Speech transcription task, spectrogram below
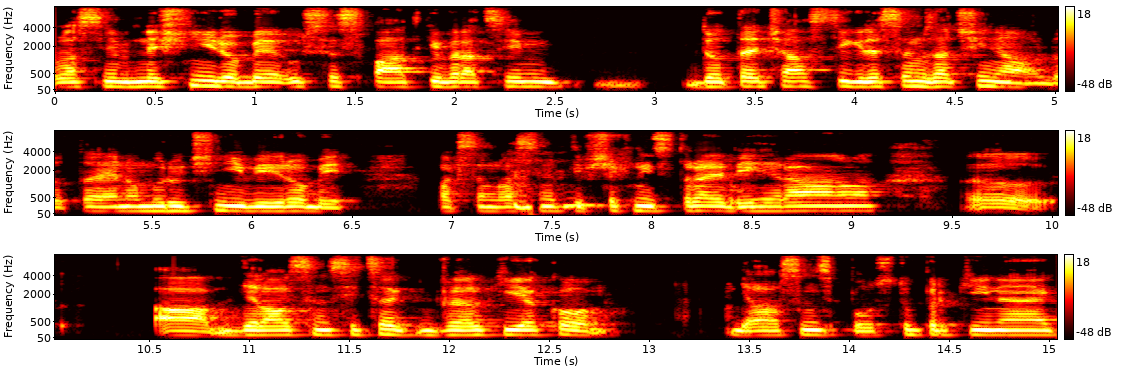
vlastně v dnešní době už se zpátky vracím do té části, kde jsem začínal, do té jenom ruční výroby. Pak jsem vlastně ty mhm. všechny stroje vyhrál eh, a dělal jsem sice velký jako, dělal jsem spoustu prkínek,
